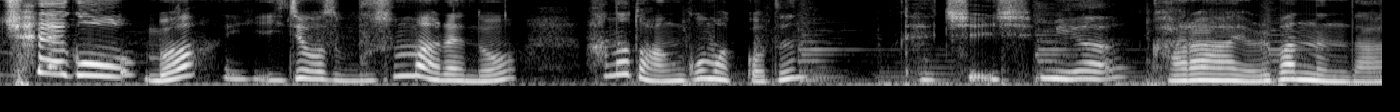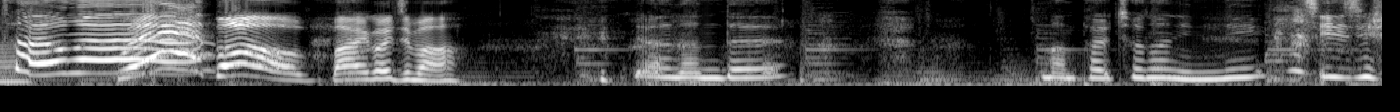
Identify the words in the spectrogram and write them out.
최고. 뭐? 이- 이제 와서 무슨 말해 너? 하나도 안 고맙거든? 내 진심이야. 가라 열받는다. 다영아. 왜? 뭐? 말 걸지 마. 미안한데. 만 팔천 원 있니? 찌질이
